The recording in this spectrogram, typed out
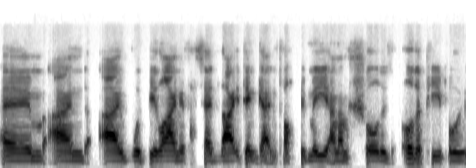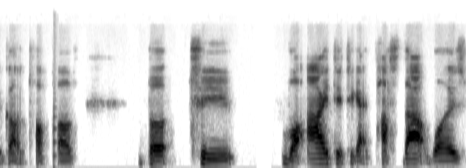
Um, and I would be lying if I said that it didn't get on top of me, and I'm sure there's other people who got on top of. But to what I did to get past that was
